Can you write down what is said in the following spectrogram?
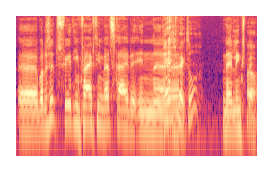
eh, wat is het? 14, 15 wedstrijden in... eh, Rechtsback, toch? Nee, linksback.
